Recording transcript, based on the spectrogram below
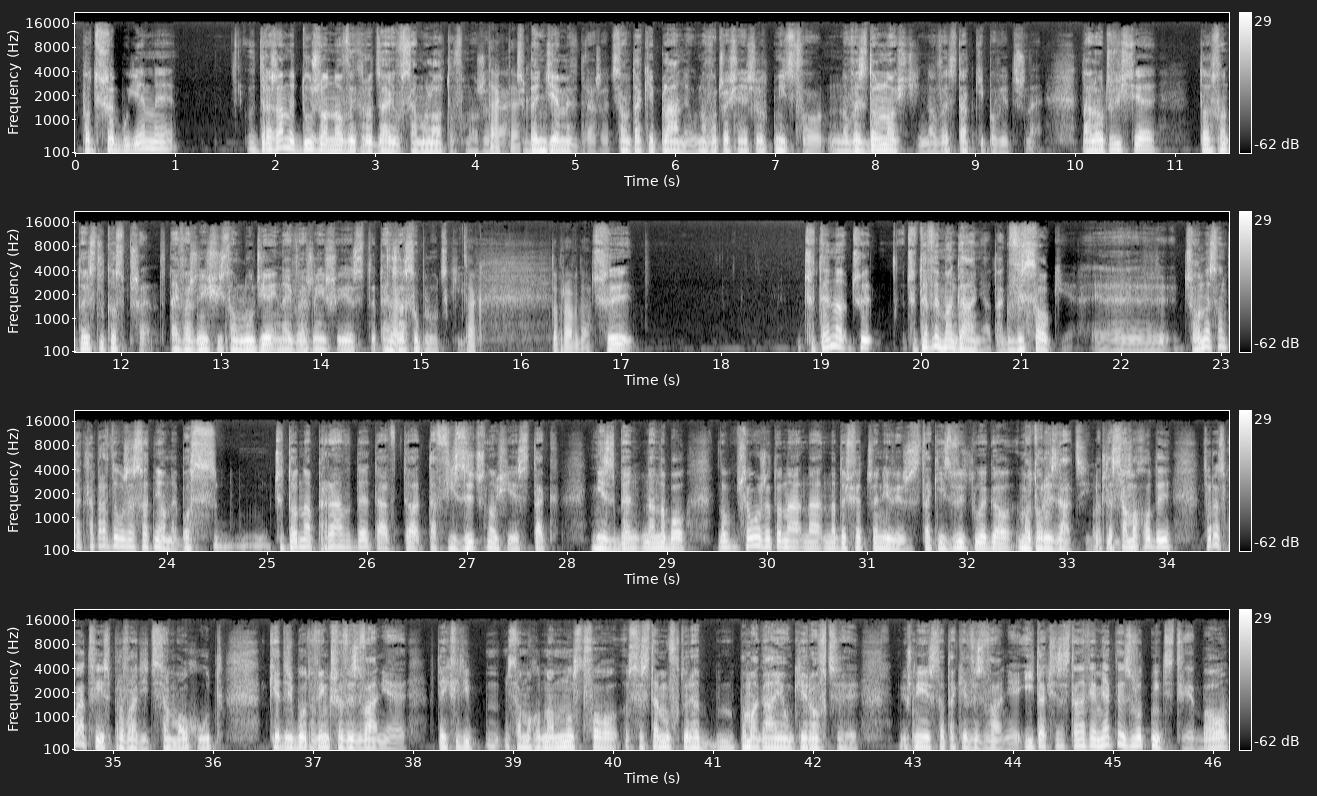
potrzebujemy Wdrażamy dużo nowych rodzajów samolotów, może tak, tak, tak, czy będziemy wdrażać. Są takie plany, unowocześniać lotnictwo, nowe zdolności, nowe statki powietrzne. No ale oczywiście to, są, to jest tylko sprzęt. Najważniejsi są ludzie i najważniejszy tak. jest ten tak. zasób ludzki. Tak, to prawda. Czy, czy, ten, czy, czy te wymagania tak wysokie, czy one są tak naprawdę uzasadnione, bo czy to naprawdę ta, ta, ta fizyczność jest tak niezbędna, no bo, no przełożę to na, na, na doświadczenie, wiesz, z takiej zwykłego motoryzacji. No te samochody, coraz łatwiej jest prowadzić samochód, kiedyś było to większe wyzwanie, w tej chwili samochód ma mnóstwo systemów, które pomagają kierowcy, już nie jest to takie wyzwanie. I tak się zastanawiam, jak to jest w lotnictwie, bo,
